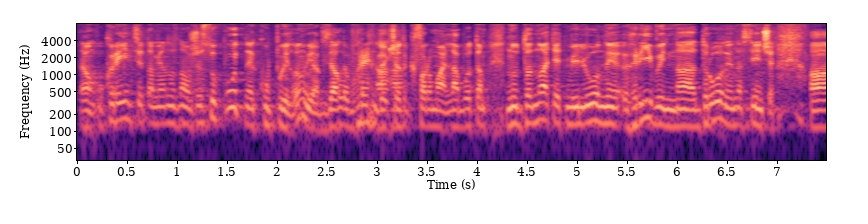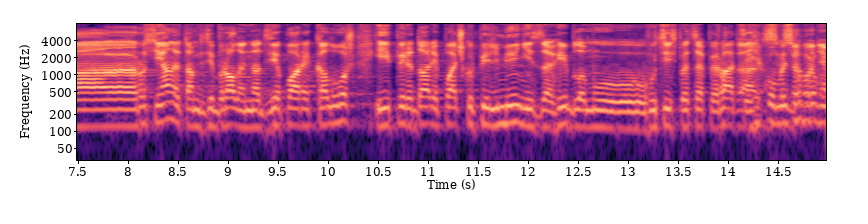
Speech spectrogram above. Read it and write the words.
там українці там я не знаю, вже супутник купили, ну як взяли в оренду, якщо так формально, або там ну донатять мільйони гривень на дрони, на все інше. А росіяни там зібрали на дві пари калош і передали пачку пельменей загиблому у цій спецоперації, Да, якомусь сьогодні.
